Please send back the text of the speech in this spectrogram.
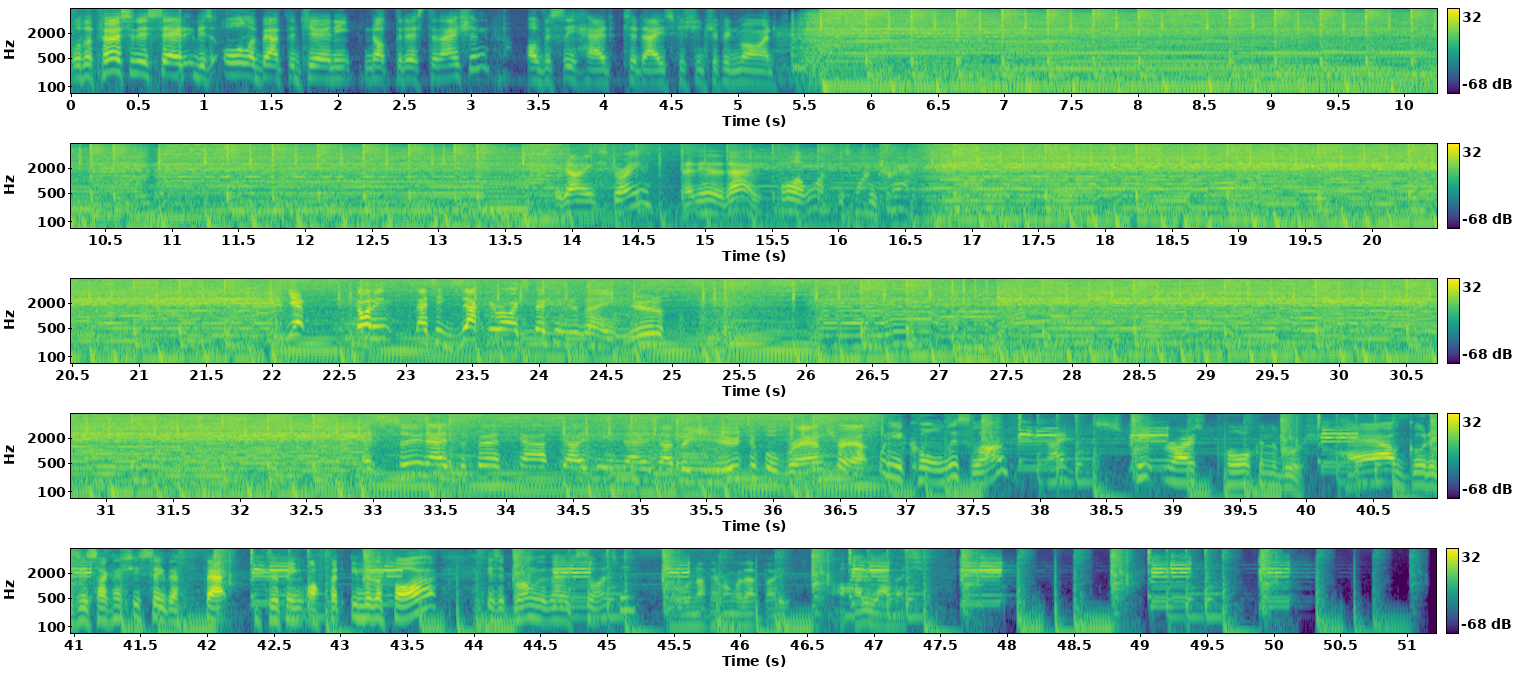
Well, the person who said it is all about the journey, not the destination, obviously had today's fishing trip in mind. We're going extreme, at the end of the day, all I want is one trout. Yep, got him. That's exactly where I expected him to be. Beautiful. Soon as the first cast goes in, that is a beautiful brown trout. What do you call this, love? Okay, spit roast pork in the bush. How good is this? I can actually see the fat dripping off it into the fire. Is it wrong that that excites me? Oh, nothing wrong with that, buddy. Oh, I love it.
